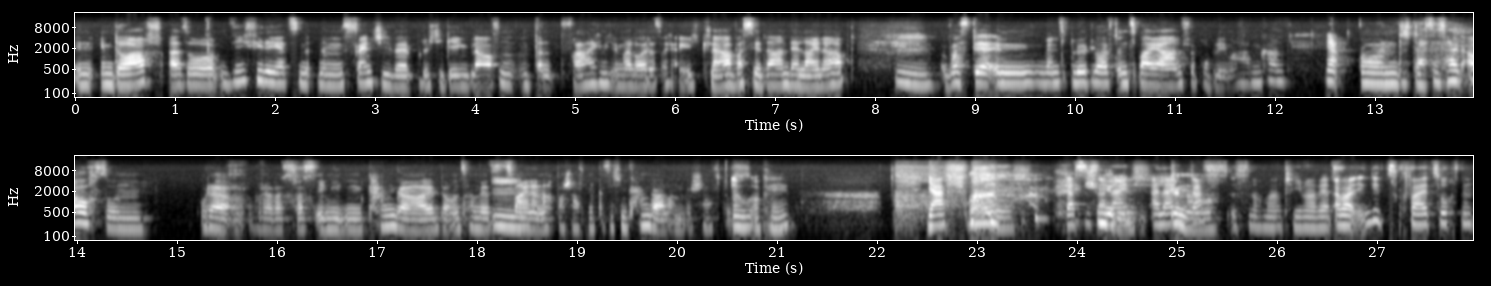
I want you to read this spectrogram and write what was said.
in, im Dorf. Also wie viele jetzt mit einem Frenchie-Welpen durch die Gegend laufen. Und dann frage ich mich immer, Leute, ist euch eigentlich klar, was ihr da an der Leine habt? Hm. Was der, in, wenn es blöd läuft, in zwei Jahren für Probleme haben kann. Ja. Und das ist halt auch so ein, oder, oder was, was irgendwie ein Kangal. Bei uns haben wir jetzt Mm. zwei in der Nachbarschaft sich ein Kangal angeschafft. Das, Oh, okay. Ja, schwierig. Das ist Schwierig, allein, allein genau. das ist nochmal ein Thema wert. Aber irgendwie Qualzuchten,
